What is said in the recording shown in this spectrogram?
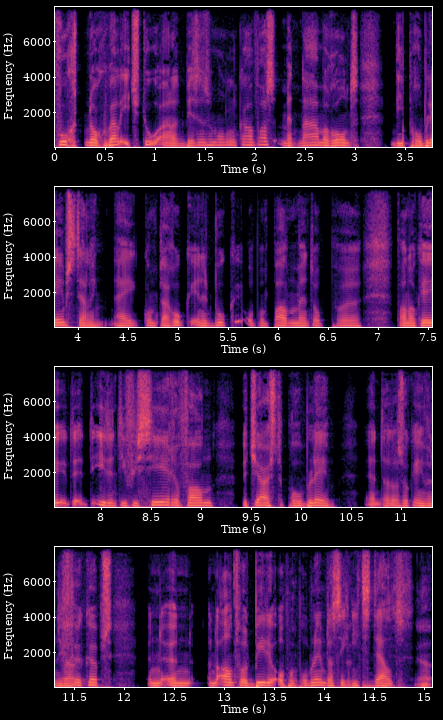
voegt nog wel iets toe aan het business model canvas. Met name rond die probleemstelling. Hij komt daar ook in het boek op een bepaald moment op eh, van oké, het het identificeren van het juiste probleem. En dat is ook een van die Ja. fuck-ups. Een, een, een antwoord bieden op een probleem dat zich niet stelt. Ja.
